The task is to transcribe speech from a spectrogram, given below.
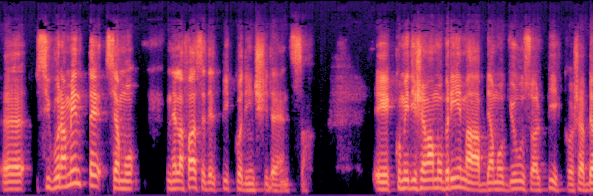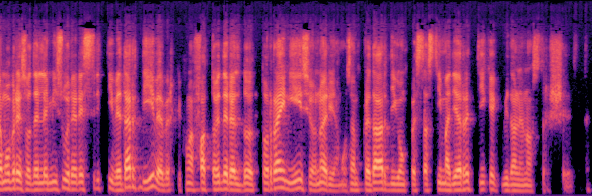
eh, sicuramente siamo nella fase del picco di incidenza. E come dicevamo prima, abbiamo chiuso al picco, cioè abbiamo preso delle misure restrittive tardive, perché come ha fatto vedere il dottor Rainisio, noi arriviamo sempre tardi con questa stima di RT che guida le nostre scelte.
